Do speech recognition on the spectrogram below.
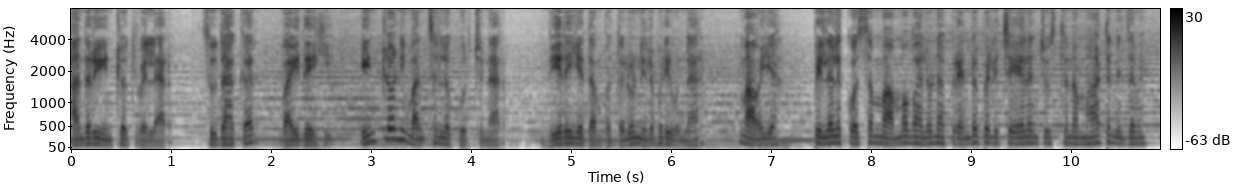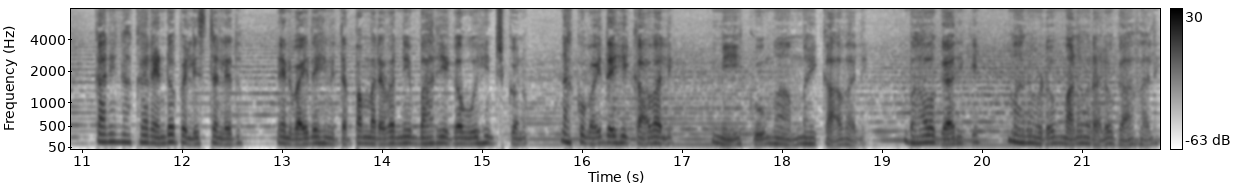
అందరూ ఇంట్లోకి వెళ్ళారు సుధాకర్ వైదేహి ఇంట్లోని మంచంలో కూర్చున్నారు. వీరయ్య దంపతులు నిలబడి ఉన్నారు. మావయ్య పిల్లల కోసం మా అమ్మ వాళ్ళు నాకు రెండో పెళ్ళి చేయాలని చూస్తున్న మాట నిజమే. కానీ నాకు ఆ రెండో పెళ్ళి ఇష్టం లేదు. నేను వైదేహిని తప్ప మరెవరిని భార్యగా ఊహించుకోను. నాకు వైదేహి కావాలి. మీకు మా అమ్మాయి కావాలి. బావగారికి మనవడు మనవరాలు కావాలి.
